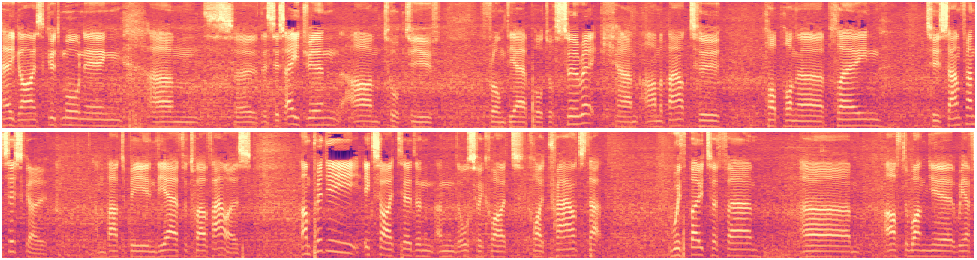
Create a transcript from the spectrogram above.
Hey guys, good morning. Um, so this is Adrian. I'm talking to you from the airport of Zurich. Um, I'm about to hop on a plane to San Francisco. I'm about to be in the air for 12 hours. I'm pretty excited and, and also quite quite proud that with both um, um, after one year we have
